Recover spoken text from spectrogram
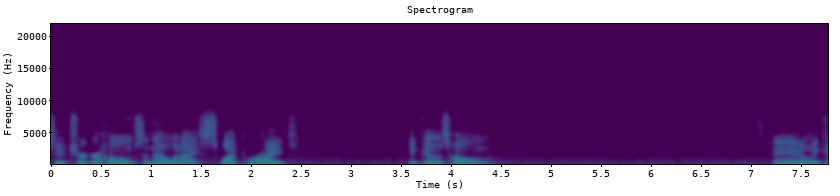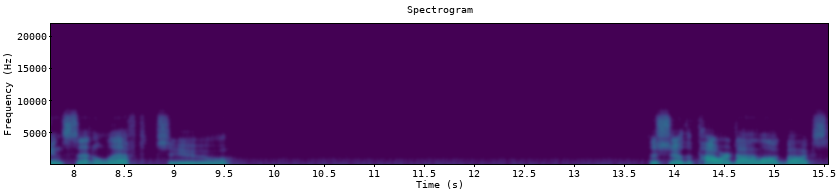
to trigger home. So now when I swipe right, it goes home. And we can set the left to to show the power dialog box.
